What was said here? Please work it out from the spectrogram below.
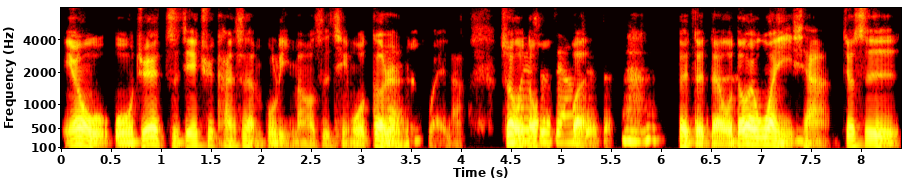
因为我我觉得直接去看是很不礼貌的事情，我个人认为啦，所以我都会问。对对对，我都会问一 下，就是。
